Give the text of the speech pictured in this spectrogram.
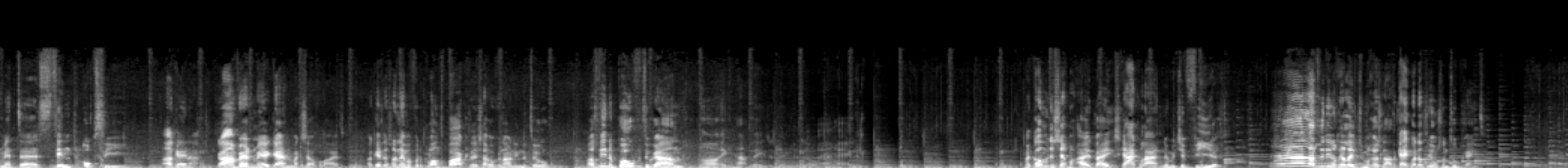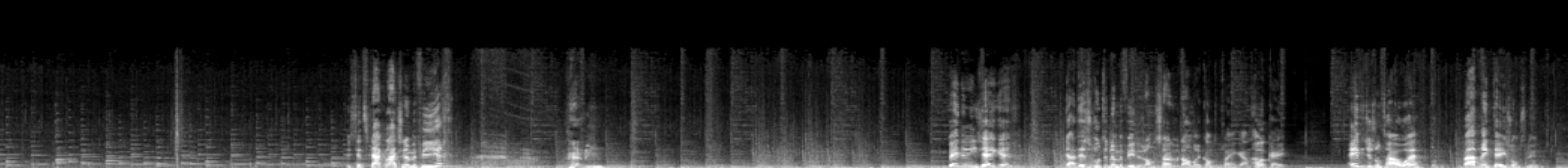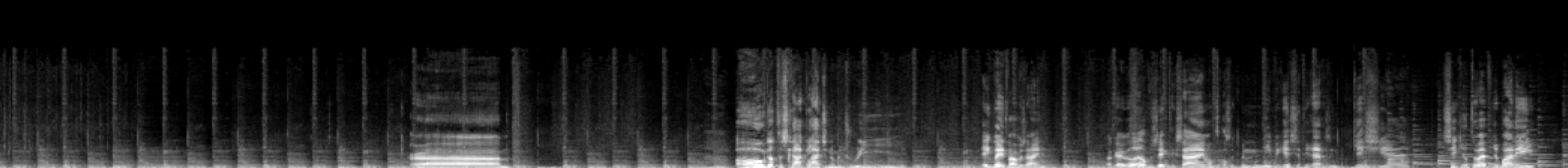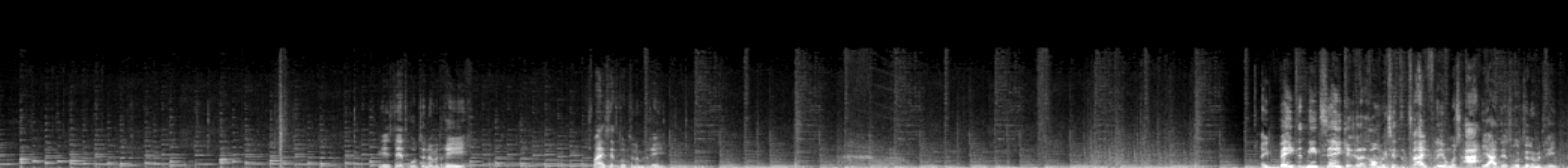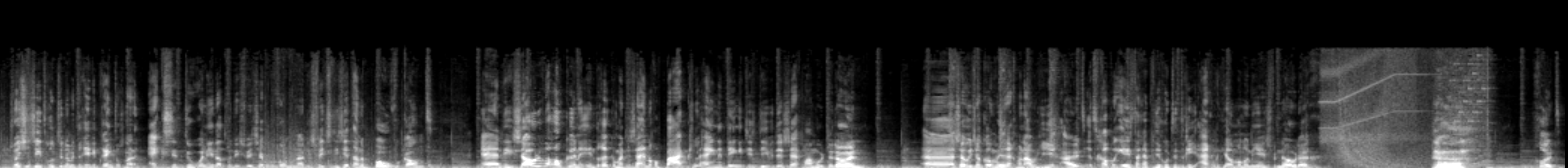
met uh, synth optie. Oké, nou. Gaan vers meer again. Maakt zelf wel uit. Oké, dat is alleen maar voor de plantenbak. Dus daar hoeven we nou niet naartoe. Maar als we hier naar boven toe gaan. Oh, ik haat deze dingen zo erg. Dan komen we dus zeg maar uit bij schakelaar nummertje 4. Uh, eh, laten we die nog heel eventjes maar rust laten. Kijken waar dat hij ons naartoe brengt. Is dit schakelaartje nummer 4? Ik weet het niet zeker. Ja, dit is route nummer 4, dus anders zouden we de andere kant op zijn gaan. Oké. Eventjes onthouden. Waar brengt deze ons nu? Ehm... Oh, dat is schakelaartje nummer 3. Ik weet waar we zijn. Oké, okay, wil heel voorzichtig zijn, want als ik me niet vergis zit hier ergens een kistje. Secret to everybody. Is dit route nummer 3? Volgens mij is dit route nummer 3. Ik weet het niet zeker. Daarom, ik zit te twijfelen, jongens. Ah, ja, dit is route nummer 3. Zoals je ziet, route nummer 3 die brengt ons naar de exit toe wanneer dat we die switch hebben gevonden. Nou, die switch die zit aan de bovenkant. En die zouden we al kunnen indrukken, maar er zijn nog een paar kleine dingetjes die we dus zeg maar moeten doen. Uh, sowieso komen we zeg maar nou hier uit. Het grappige is, daar heb je die route 3 eigenlijk helemaal nog niet eens voor nodig. Goed.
